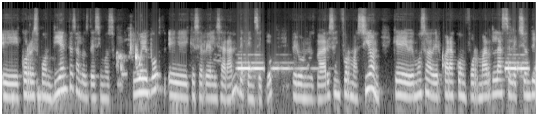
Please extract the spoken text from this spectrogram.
eh, correspondientes a los décimos juegos eh, que se realizarán de FENSECOP, pero nos va a dar esa información que debemos saber para conformar la selección de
